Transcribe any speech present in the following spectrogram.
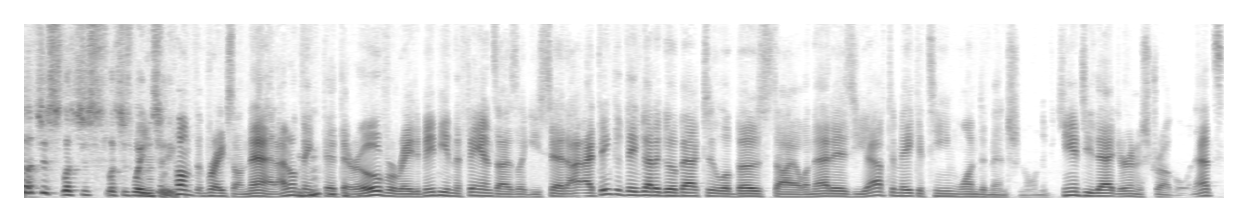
let's just let's just let's just wait and see. Pump the brakes on that. I don't think that they're overrated. Maybe in the fans' eyes, like you said, I, I think that they've got to go back to LeBeau's style, and that is you have to make a team one dimensional, and if you can't do that, you're going to struggle, and that's.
